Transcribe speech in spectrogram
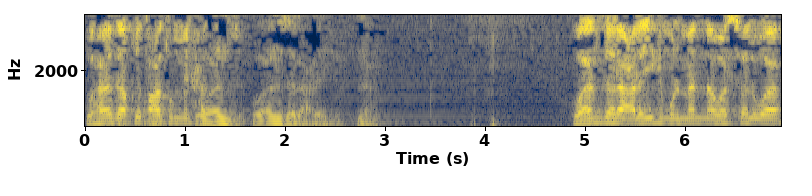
وهذا قطعة من وأنزل, وأنزل عليهم. نعم. وأنزل عليهم المن والسلوى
